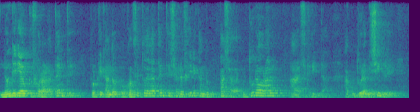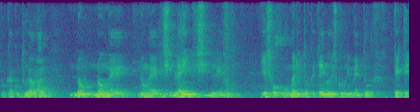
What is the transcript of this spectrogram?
non diría eu que fora latente, porque cando, o concepto de latente se refire cando pasa da cultura oral á escrita a cultura visible, porque a cultura oral non, non, é, non é visible, é invisible, non? E iso o mérito que ten o descubrimento que, que,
